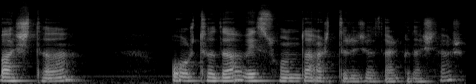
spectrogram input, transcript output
Başta, ortada ve sonda arttıracağız arkadaşlar.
